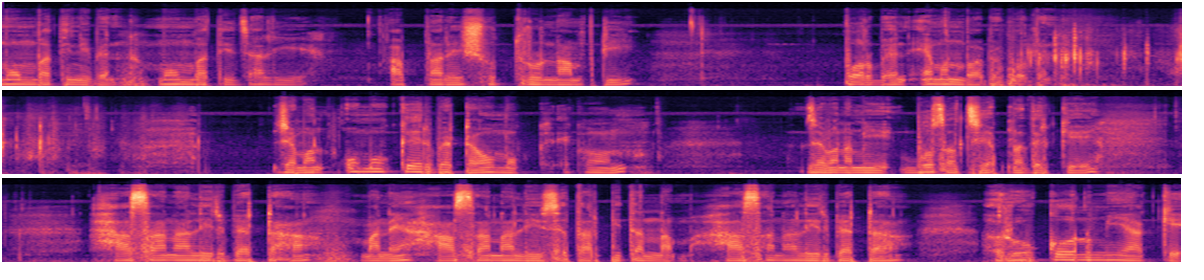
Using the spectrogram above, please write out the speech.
মোমবাতি নেবেন, মোমবাতি জ্বালিয়ে আপনার এই শত্রুর নামটি পড়বেন, এমনভাবে পড়বেন। যেমন অমুকের বেটা অমুক, এখন যেমন আমি বোঝাচ্ছি আপনাদেরকে, হাসান আলীর বেটা মানে হাসান আলী হচ্ছে তার পিতার নাম, হাসান আলীর বেটা রোকন মিয়াকে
